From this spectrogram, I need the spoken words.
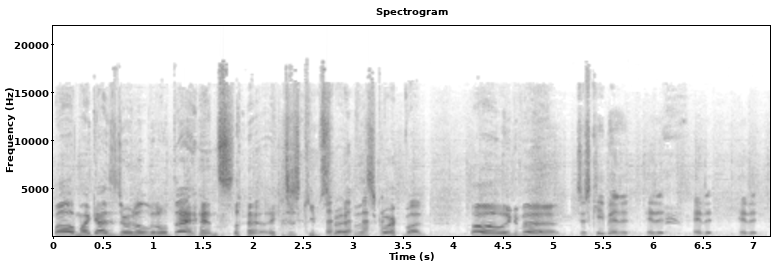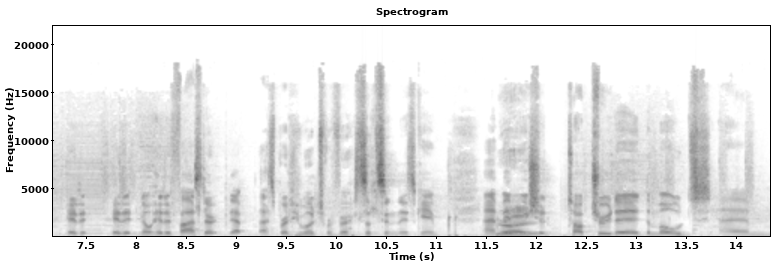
well, my guy's doing a little dance. he just keeps spamming the square button. Oh, look at that! just keep hit it, hit it, hit it, hit it, hit it, hit it. No, hit it faster. Yep, that's pretty much reversals in this game. And maybe we should talk through the the modes. Um,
